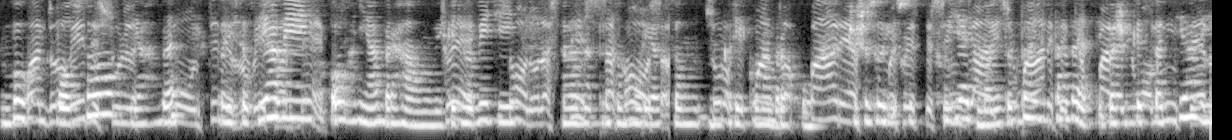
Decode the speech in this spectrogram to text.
Boh quando lo vede posol sul Jahve, monte ktorý sa zjaví v ohni Abrahamovi, keď ho vidí eh, tom cosa, horiacom kríku na vrchu. Čiže sú, sú, sú jedno, je to tá istá vec, iba že keď sa zjaví,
